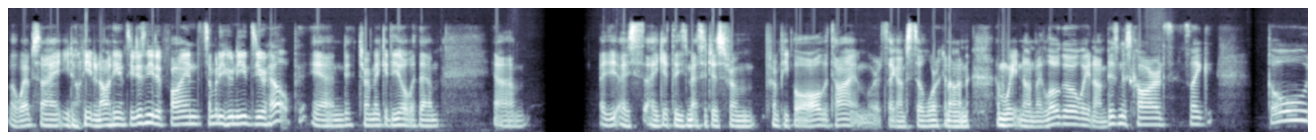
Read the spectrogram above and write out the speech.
a website, you don't need an audience, you just need to find somebody who needs your help and try to make a deal with them. Um, I, I, I, get these messages from from people all the time where it's like I'm still working on I'm waiting on my logo, waiting on business cards. It's like go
